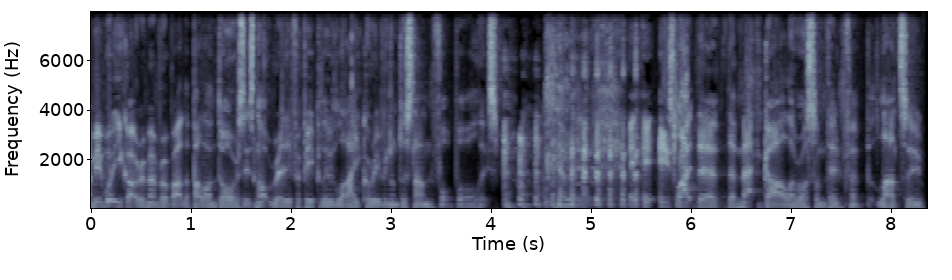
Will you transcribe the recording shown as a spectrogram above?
I mean, what you got to remember about the Ballon d'Or is it's not really for people who like or even understand football. It's you know, it, it, it's like the the Met Gala or something for lads who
